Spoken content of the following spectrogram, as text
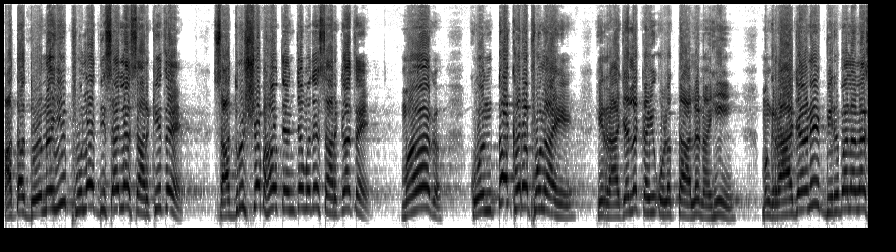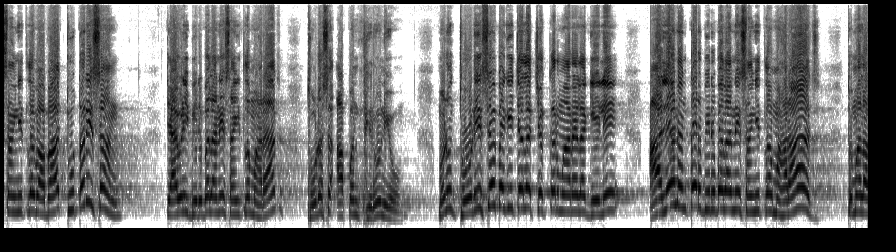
आता दोनही फुलं दिसायला सारखीच आहे. सादृश्य भाव त्यांच्यामध्ये सारखाच आहे. मग कोणतं खरं फुल आहे हे राजाला काही ओळखता आलं नाही. मग राजाने बिरबलाला सांगितलं बाबा तू तरी सांग. त्यावेळी बिरबलाने सांगितलं महाराज थोडंसं आपण फिरून येऊ. म्हणून थोडेसे बगीच्याला चक्कर मारायला गेले. आल्यानंतर बिरबलाने सांगितलं महाराज तुम्हाला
